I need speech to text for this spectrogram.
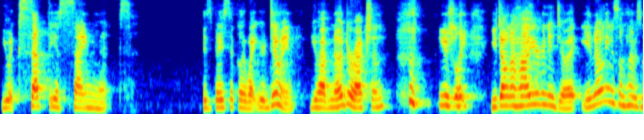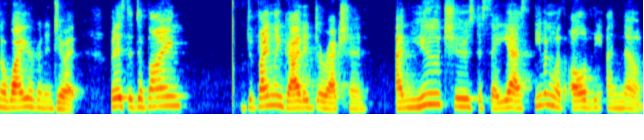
You accept the assignment, is basically what you're doing. You have no direction. Usually, you don't know how you're going to do it. You don't even sometimes know why you're going to do it, but it's the divine, divinely guided direction. And you choose to say yes, even with all of the unknown.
